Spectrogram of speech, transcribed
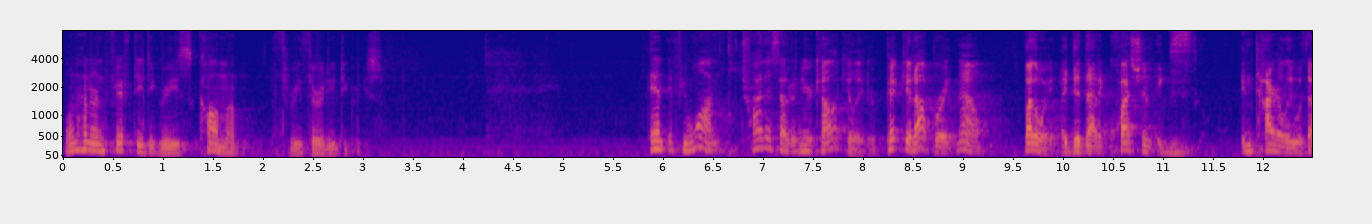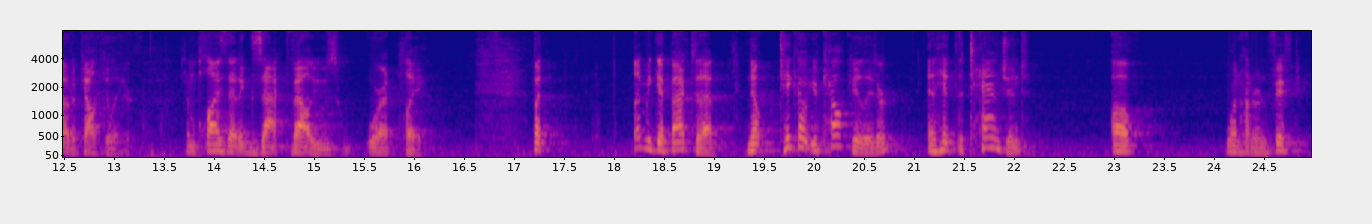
150 degrees, comma, 330 degrees. And if you want, try this out in your calculator. Pick it up right now. By the way, I did that question entirely without a calculator. It implies that exact values were at play. But let me get back to that. Now, take out your calculator and hit the tangent of 150.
